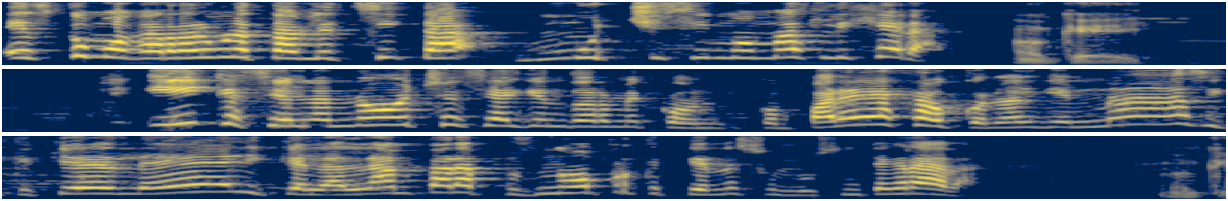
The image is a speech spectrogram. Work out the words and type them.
es como agarrar una tabletcita muchísimo más ligera. Ok. Y que si en la noche, si alguien duerme con, pareja o con alguien más y que quieres leer y que la lámpara, pues no, porque tiene su luz integrada. Ok.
